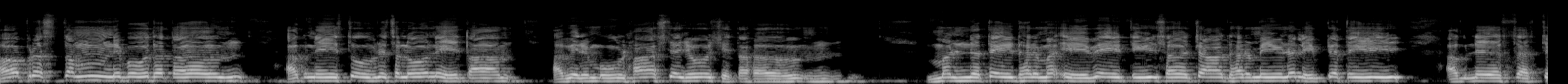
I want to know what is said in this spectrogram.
अप्रस्तम निबोधत। अग्निस्तु वृषलो नेता। अविर्मूढ़ाश्च योषित मन्यते धर्म एवेति स चा धर्मेण लिप्यते। अग्नयश्च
